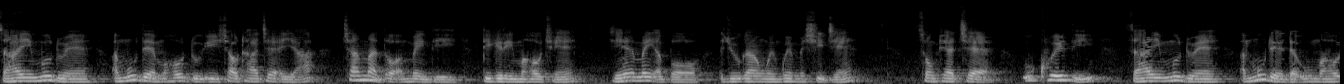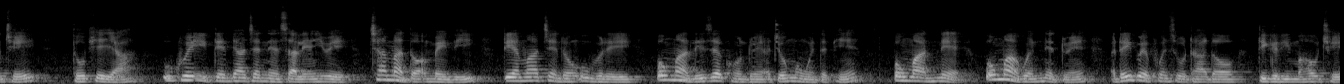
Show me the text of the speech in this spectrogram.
ဇာယီမှုတွင် အမှုတယ်မဟုတ်သူ၏လျှောက်ထားချက်အရာချမှတ်သောအမိန့်သည်ဒီဂရီမဟုတ်ခြင်းရင်းအမိန့်အပေါ်အယူခံဝင်ခွင့်မရှိခြင်းဆုံးဖြတ်ချက်ဥခွေးသည်ဇာယီမှုတွင် အမှုတယ်တဦးမဟုတ်ချေတို့ဖြစ်ရာ ဥခွေး၏တင်ပြချက်နှင့်ဆက်လျင်း၍ချမှတ်သောအမိန့်သည်တရားမကျင့်ထုံးဥပဒေပုံမှန်40ခွန်တွင်အကျုံးမဝင်သဖြင့်ပုံမှန်နှစ်ပုံမှန်ခွဲနှစ်တွင်အတိတ်ပဲဖွင့်ဆိုထားသောဒီဂရီမဟုတ်ချေ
